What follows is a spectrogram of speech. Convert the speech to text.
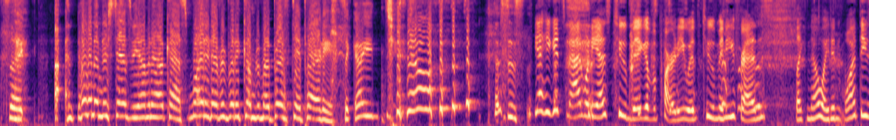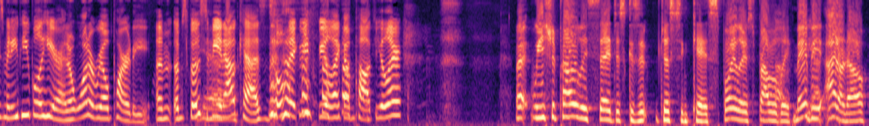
it's like. Uh, no one understands me. I'm an outcast. Why did everybody come to my birthday party? It's like I, you know, this is Yeah, he gets mad when he has too big of a party with too many friends. It's like, no, I didn't want these many people here. I don't want a real party. I'm, I'm supposed to be an outcast. Don't make me feel like I'm popular. But we should probably say just because it, just in case spoilers, probably Oh, maybe yeah. I don't know.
